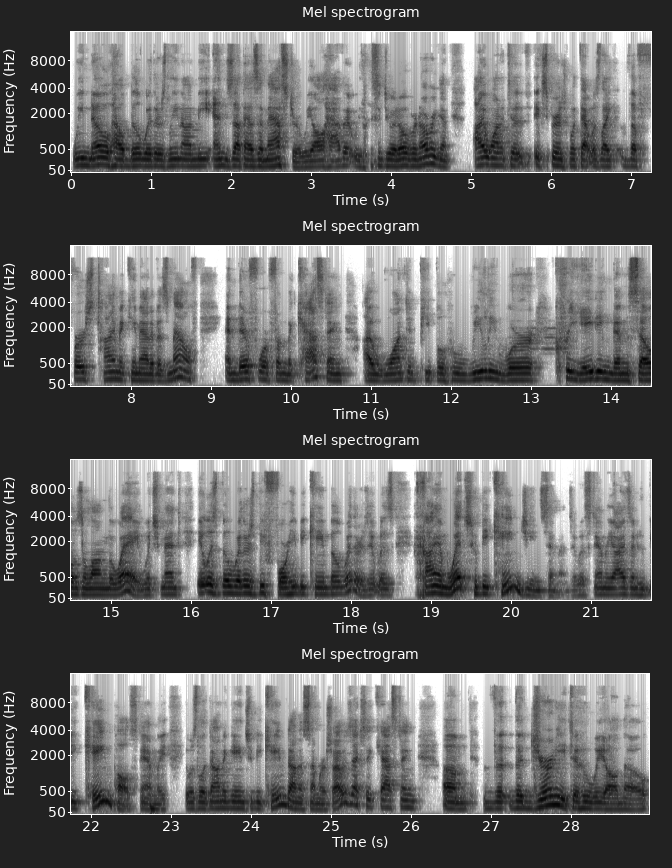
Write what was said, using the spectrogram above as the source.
we know how Bill Withers Lean on Me ends up as a master. We all have it. We listen to it over and over again. I wanted to experience what that was like the first time it came out of his mouth. And therefore, from the casting, I wanted people who really were creating themselves along the way, which meant it was Bill Withers before he became Bill Withers. It was Chaim Witz who became Gene Simmons. It was Stanley Eisen who became Paul Stanley. It was LaDonna Gaines who became Donna Summer. So I was actually casting um, the the journey to who we all know.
